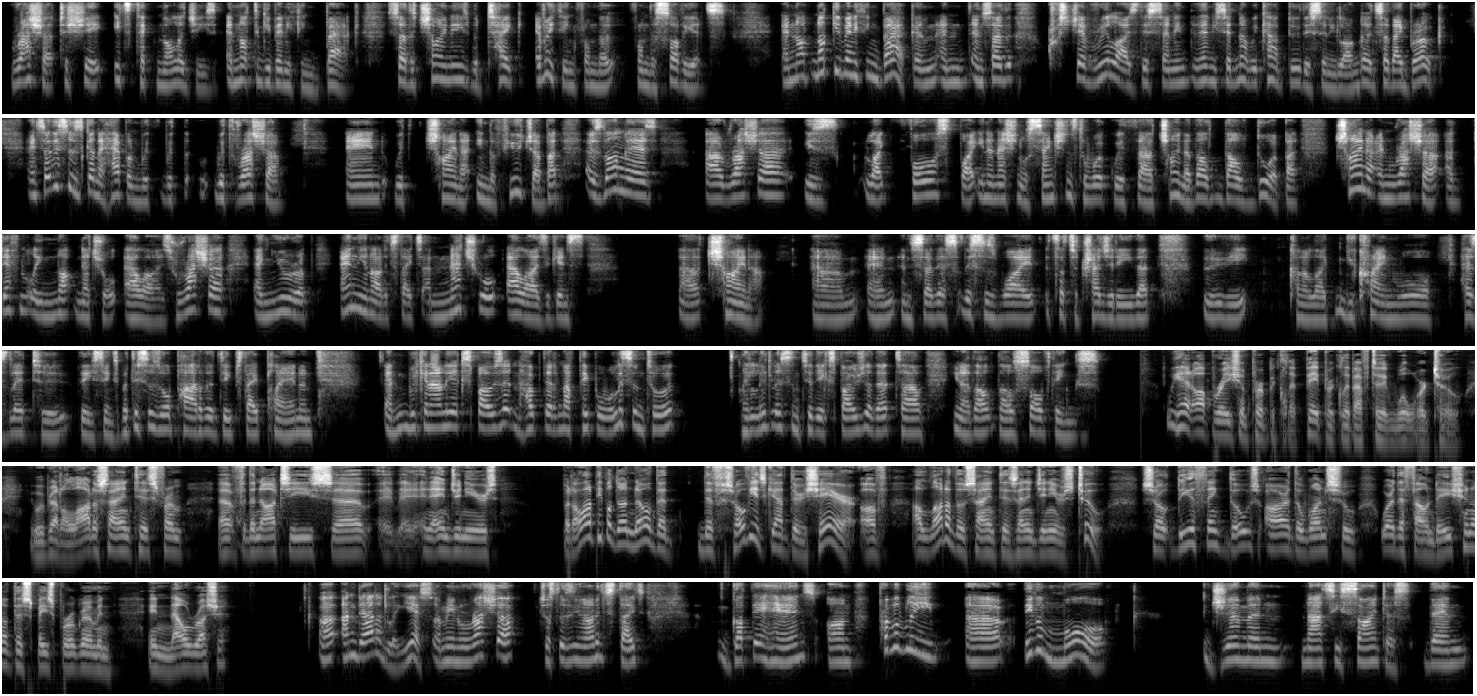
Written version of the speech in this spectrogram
Russia to share its technologies and not to give anything back. So the Chinese would take everything from the from the Soviets and not, not give anything back. And and and so the, Khrushchev realized this, and then he said, "No, we can't do this any longer." And so they broke. And so this is going to happen with with with Russia and with China in the future. But as long as uh, Russia is like forced by international sanctions to work with uh, China, they'll they'll do it. But China and Russia are definitely not natural allies. Russia and Europe and the United States are natural allies against uh, China, um, and and so this this is why it's such a tragedy that the, kind of like Ukraine war has led to these things. But this is all part of the deep state plan, and and we can only expose it and hope that enough people will listen to it listen to the exposure that uh, you know they'll they'll solve things. We had Operation Paperclip, Paperclip after World War II. We brought a lot of scientists from uh, for the Nazis uh, and engineers, but a lot of people don't know that the Soviets got their share of a lot of those scientists and engineers too. So, do you think those are the ones who were the foundation of the space program in in now Russia? Uh, undoubtedly, yes. I mean, Russia, just as the United States, got their hands on probably uh, even more German Nazi scientists than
